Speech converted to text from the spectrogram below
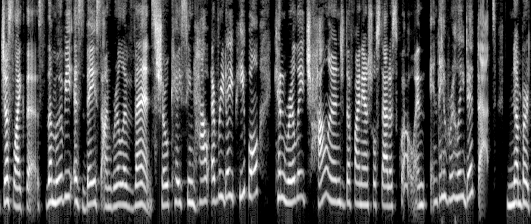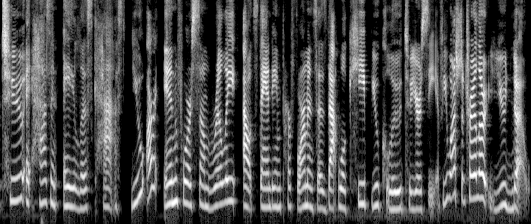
just like this. The movie is based on real events, showcasing how everyday people can really challenge the financial status quo. And, and they really did that. Number two, it has an A list cast. You are in for some really outstanding performances that will keep you glued to your seat. If you watch the trailer, you know.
